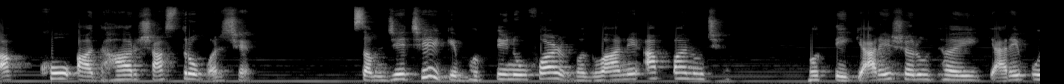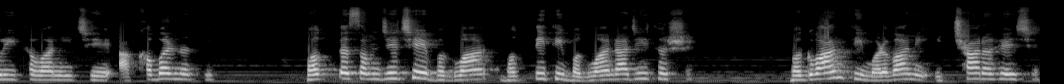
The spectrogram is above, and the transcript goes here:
આખો આધાર શાસ્ત્રો પર છે. સમજે છે કે ભક્તિનું ફળ ભગવાને આપવાનું છે. ભક્તિ ક્યારે શરૂ થઈ, ક્યારે પૂરી થવાની છે, આ ખબર નથી. ભક્ત સમજે છે ભગવાન, ભક્તિથી ભગવાન રાજી થશે. ભગવાનથી મળવાની ઈચ્છા રહે છે.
